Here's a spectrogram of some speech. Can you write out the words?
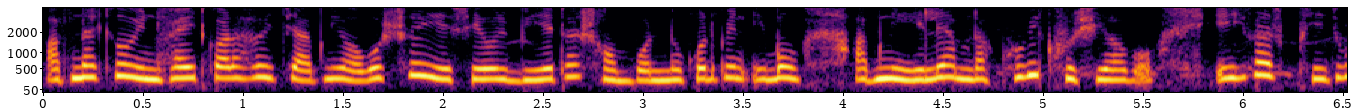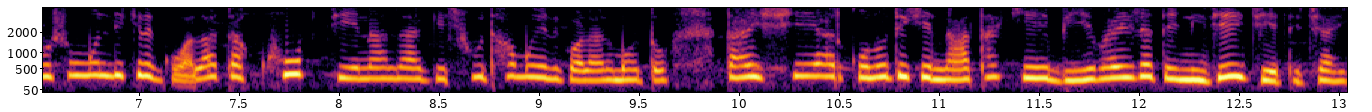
আপনাকেও ইনভাইট করা হয়েছে। আপনি অবশ্যই এসে ওর বিয়েটা সম্পন্ন করবেন এবং আপনি এলে আমরা খুবই খুশি হব। এইবার ফেজবসু মল্লিকের গলাটা খুব চেনা লাগে সুধাময়ের গলার মতো। তাই সে আর কোনো দিকে না তাকিয়ে বিয়ে বাড়িটাতে নিজেই যেতে চায়।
